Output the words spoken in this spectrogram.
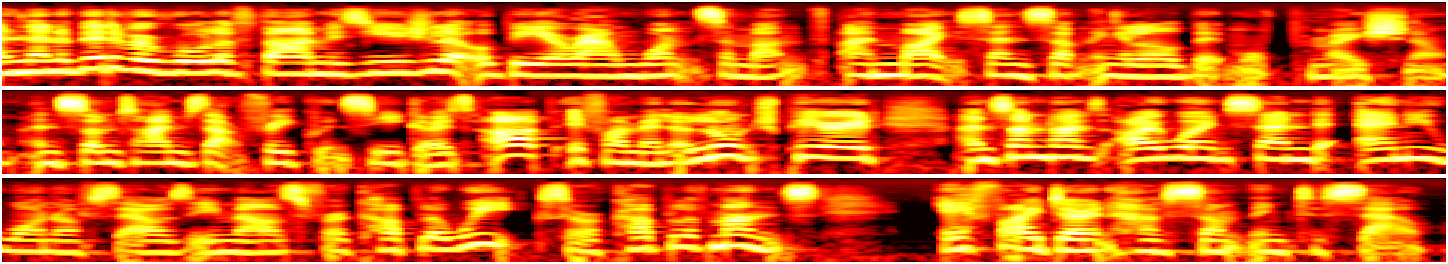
And then a bit of a rule of thumb is usually it'll be around once a month. I might send something a little bit more promotional. And sometimes that frequency goes up if I'm in a launch period. And sometimes I won't send any one off sales emails for a couple of weeks or a couple of months if I don't have something to sell.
